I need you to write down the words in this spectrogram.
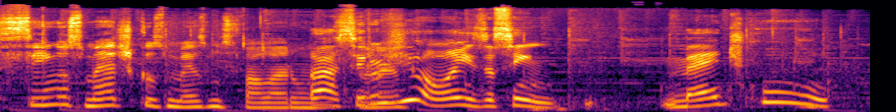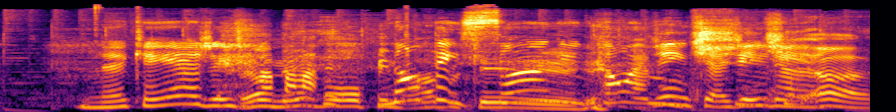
Sim, os médicos mesmos falaram Ah, isso, cirurgiões, assim, médico. né? Né? Quem é a gente Eu falar? opinar, Não tem porque- sangue, então é Gente, mentira. a gente, ó,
